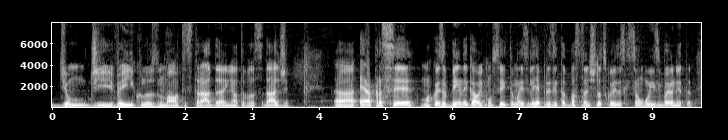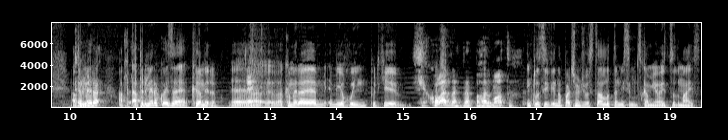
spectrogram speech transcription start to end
de, um, de veículos numa autoestrada em alta velocidade, ah, era pra ser uma coisa bem legal em conceito, mas ele representa bastante das coisas que são ruins em baioneta. A, Câmera. primeira, a, a primeira coisa é câmera. É, A, a câmera é, é meio ruim porque Fica colado na, na porra da moto. Inclusive na parte onde você tá lutando em cima dos caminhões e tudo mais.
